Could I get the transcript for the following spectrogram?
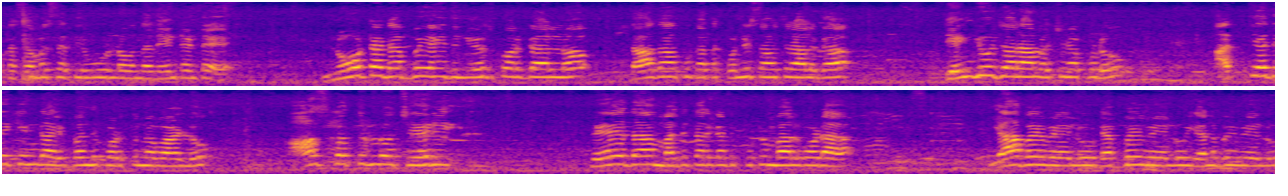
ఒక సమస్య తిరువూరులో ఉంది అదేంటంటే నూట డెబ్బై ఐదు నియోజకవర్గాల్లో దాదాపు గత కొన్ని సంవత్సరాలుగా డెంగ్యూ జ్వరాలు వచ్చినప్పుడు అత్యధికంగా ఇబ్బంది పడుతున్న వాళ్ళు ఆసుపత్రుల్లో చేరి పేద మధ్యతరగతి కుటుంబాలు కూడా యాభై వేలు డెబ్బై వేలు ఎనభై వేలు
